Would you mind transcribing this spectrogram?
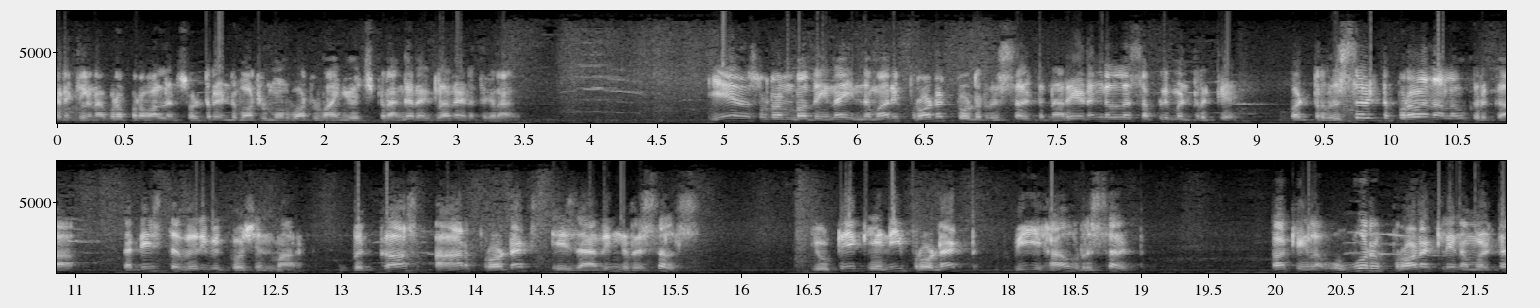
கிடைக்கலனா கூட பரவாயில்லன்னு சொல்லிட்டு ரெண்டு பாட்டில் மூணு பாட்டில் வாங்கி வச்சுக்கிறாங்க. ரெகுலராக எடுத்துக்கிறாங்க. ஏன் அதை சொல்றேன்னு பார்த்தீங்கன்னா இந்த மாதிரி ப்ராடக்டோட ரிசல்ட் நிறைய இடங்கள்ல சப்ளிமெண்ட் இருக்கு. பட் ரிசல்ட் புறவேத அளவுக்கு இருக்கா? That is the very big question mark because our product is having results you take any product we have result ஓகேங்களா ஒவ்வொரு ப்ராடக்ட்லயும் நம்மள்ட்ட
